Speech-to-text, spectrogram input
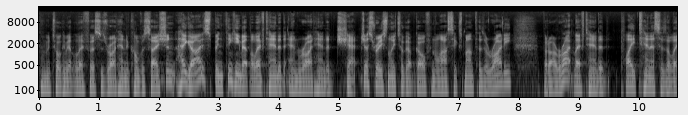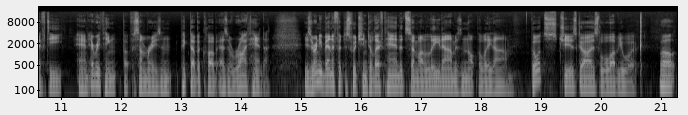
When we're talking about the left versus right handed conversation. Hey guys, been thinking about the left handed and right handed chat. Just recently took up golf in the last six months as a righty, but I right left handed, play tennis as a lefty, and everything, but for some reason picked up a club as a right hander. Is there any benefit to switching to left handed so my lead arm is not the lead arm? Thoughts? Cheers, guys. Love your work. Well,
